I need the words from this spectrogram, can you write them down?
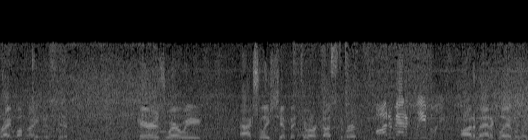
right behind us here. Here's where we actually ship it to our customer. Automatic labeling. Automatic labeling.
